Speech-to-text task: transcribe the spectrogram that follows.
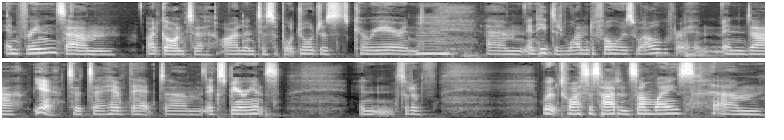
and friends. Um, I'd gone to Ireland to support George's career and um, and he did wonderful as well for him. And uh, yeah, to, to have that um, experience and sort of work twice as hard in some ways. Um,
